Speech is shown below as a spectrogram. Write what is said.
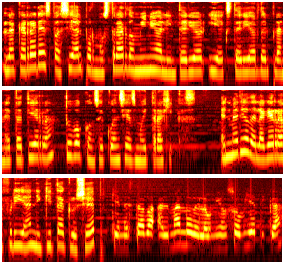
La carrera espacial por mostrar dominio al interior y exterior del planeta Tierra tuvo consecuencias muy trágicas. En medio de la Guerra Fría, Nikita Khrushchev, quien estaba al mando de la Unión Soviética,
